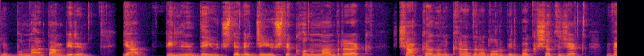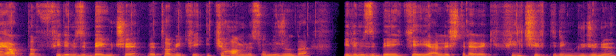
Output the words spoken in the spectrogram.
Şimdi bunlardan biri ya filini D3'te ve C3'te konumlandırarak şah kanadını kanadına doğru bir bakış atacak veyahut da filimizi B3'e ve tabii ki iki hamle sonucunda da filimizi B2'ye yerleştirerek fil çiftinin gücünü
